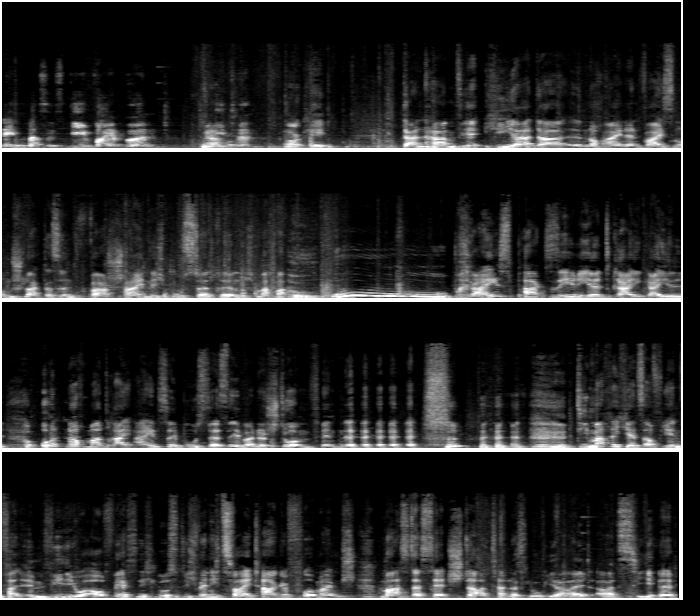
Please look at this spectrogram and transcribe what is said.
Nein, das ist die Vibrant Mini-Tin. Ja. Okay. Dann haben wir hier da äh, noch einen weißen Umschlag. Da sind wahrscheinlich Booster drin. Ich mach mal. Uh, Preispack Serie 3. Geil. Und nochmal drei Einzelbooster silberne Sturmfinde. Die mache ich jetzt auf jeden Fall im Video auf. Wäre es nicht lustig, wenn ich zwei Tage vor meinem Master Set Start dann das Lugia Altart ziehe?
